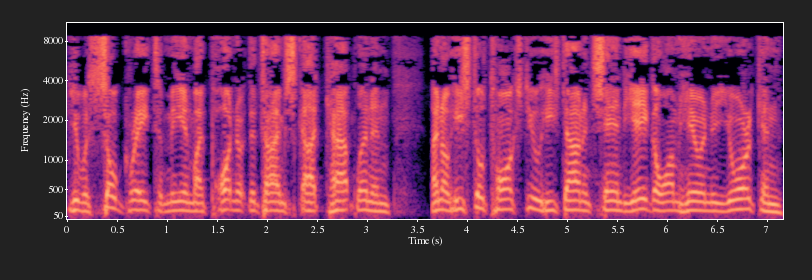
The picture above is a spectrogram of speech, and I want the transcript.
you were so great to me and my partner at the time, Scott Kaplan. And I know he still talks to you. He's down in San Diego. I'm here in New York. And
